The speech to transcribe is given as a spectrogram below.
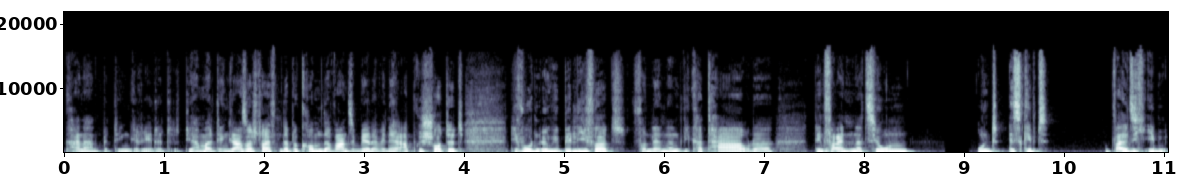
Keiner hat mit denen geredet. Die haben halt den Gazastreifen da bekommen, da waren sie mehr oder weniger abgeschottet. Die wurden irgendwie beliefert von Ländern wie Katar oder den Vereinten Nationen. Und es gibt, weil sich eben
